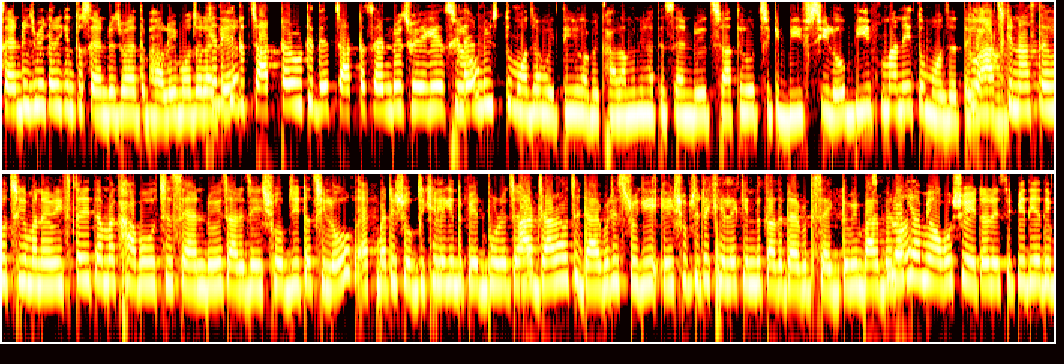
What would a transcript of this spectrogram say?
স্যান্ডউইচ মেকারে কিন্তু স্যান্ডউইচ বানাতে ভালোই মজা লাগে। কিন্তু চারটা রুটি দিয়ে চারটা স্যান্ডউইচ হয়ে গিয়েছিল। স্যান্ডউইচ তো মজা হইতেই হবে খালামুনির হাতে স্যান্ডউইচ সাথে হচ্ছে কি বিফ ছিল। বিফ মানেই তো মজা তো আজকে নাস্তায় হচ্ছে কি মানে ইফতারিতে আমরা খাব হচ্ছে স্যান্ডউইচ আর যে সবজিটা ছিল এক বাটি সবজি খেলে কিন্তু পেট ভরে যায়। আর যারা হচ্ছে ডায়াবেটিস রোগী এই সবজিটা খেলে কিন্তু তাদের ডায়াবেটিস একদমই বাড়বে না। আমি অবশ্যই এটা রেসিপি দিয়ে দিব।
